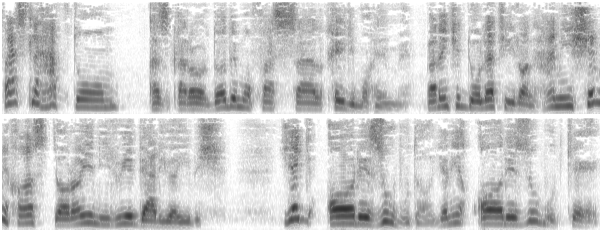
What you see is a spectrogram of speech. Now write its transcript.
فصل هفتم از قرارداد مفصل خیلی مهمه. برای اینکه دولت ایران همیشه می‌خواست دارای نیروی دریایی بشه. یک آرزو بودا یعنی آرزو بود که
